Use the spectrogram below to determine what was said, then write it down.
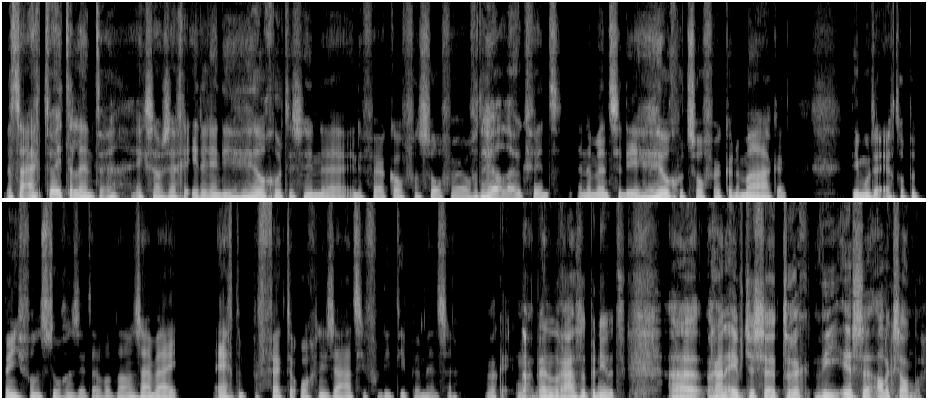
Dat zijn eigenlijk twee talenten. Ik zou zeggen, iedereen die heel goed is in, in de verkoop van software, of het heel leuk vindt, en de mensen die heel goed software kunnen maken, die moeten echt op het puntje van de stoel gaan zitten. Want dan zijn wij echt een perfecte organisatie voor die type mensen. Oké, okay, nou, ik ben razend benieuwd. Uh, we gaan eventjes uh, terug. Wie is uh, Alexander?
